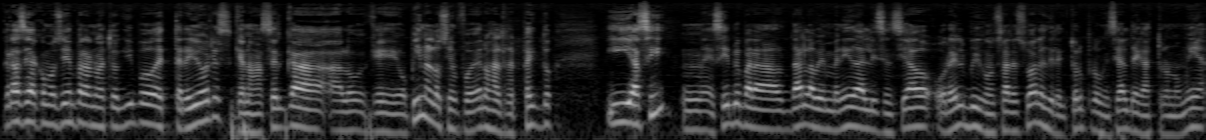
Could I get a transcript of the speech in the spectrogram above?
Gracias, como siempre, a nuestro equipo de exteriores que nos acerca a lo que opinan los cienfuegueros al respecto. Y así me sirve para dar la bienvenida al licenciado Orelvis González Suárez, director provincial de gastronomía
